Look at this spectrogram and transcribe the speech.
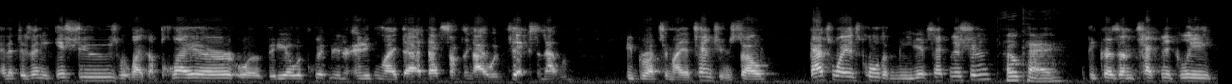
And if there's any issues with like a player or video equipment or anything like that, that's something I would fix, and that would be brought to my attention. So that's why it's called a media technician. Okay. Because I'm technically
